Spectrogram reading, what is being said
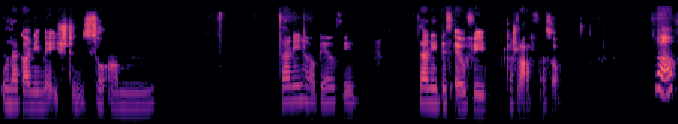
Und dann gehe ich meistens so am 10, halb 11, 10 bis 11 Uhr schlafen. So. Ja,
